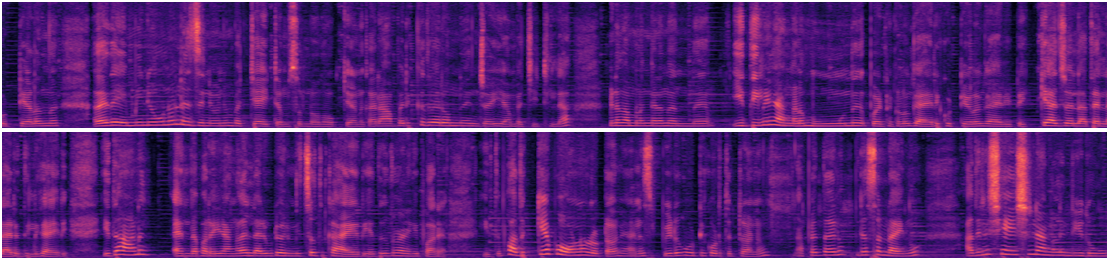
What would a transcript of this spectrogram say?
കുട്ടികളെന്ന് അതായത് എമിനൂനും ലെജിനൂനും പറ്റിയ ഐറ്റംസ് ഉണ്ടോ നോക്കിയാണ്. കാരണം അവർക്ക് ഇതുവരെ ഒന്നും എൻജോയ് ചെയ്യാൻ പറ്റിയിട്ടില്ല. പിന്നെ നമ്മളിങ്ങനെ നിന്ന് ഇതിൽ ഞങ്ങൾ മൂന്ന് പെണ്ണുങ്ങളും കയറി കുട്ടികളും കയറിയിട്ട് എനിക്ക് അല്ലാത്ത എല്ലാവരും ഇതിൽ കയറി. ഇതാണ് എന്താ പറയുക ഞങ്ങൾ എല്ലാവരും കൂടി ഒരുമിച്ചത് കയറിയത് എന്ന് വേണമെങ്കിൽ പറയാം. ഇത് പതുക്കെ പോകണുള്ളൂ കേട്ടോ ഞാൻ സ്പീഡ് കൂട്ടി കൊടുത്തിട്ടാണ്. അപ്പോൾ എന്തായാലും രസമുണ്ടായിരുന്നു. അതിനുശേഷം ഞങ്ങൾ എന്ത് ചെയ്തു?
